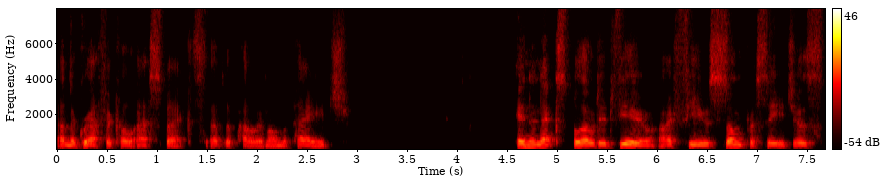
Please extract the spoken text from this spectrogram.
and the graphical aspects of the poem on the page. In an exploded view, I fused some procedures,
